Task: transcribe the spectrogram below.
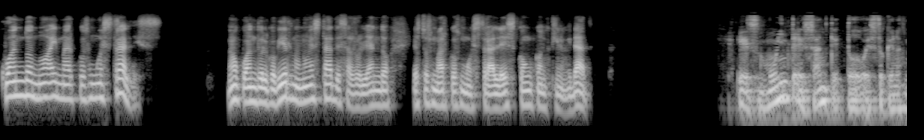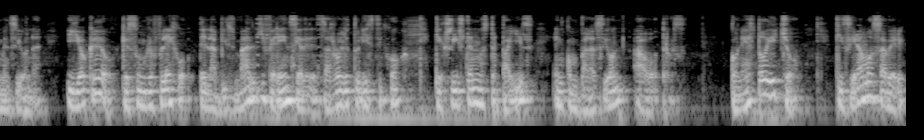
cuando no hay marcos muestrales? ¿no? Cuando el gobierno no está desarrollando estos marcos muestrales con continuidad. Es muy interesante todo esto que nos menciona y yo creo que es un reflejo de la abismal diferencia de desarrollo turístico que existe en nuestro país en comparación a otros. Con esto dicho, quisiéramos saber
